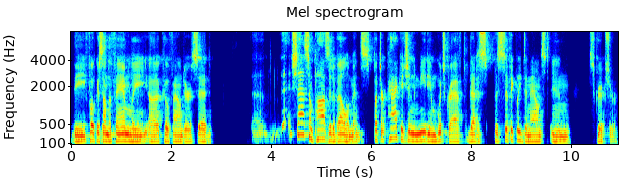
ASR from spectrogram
The Focus on the Family uh, co founder said, uh, it has some positive elements, but they're packaged in the medium witchcraft that is specifically denounced in scripture.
